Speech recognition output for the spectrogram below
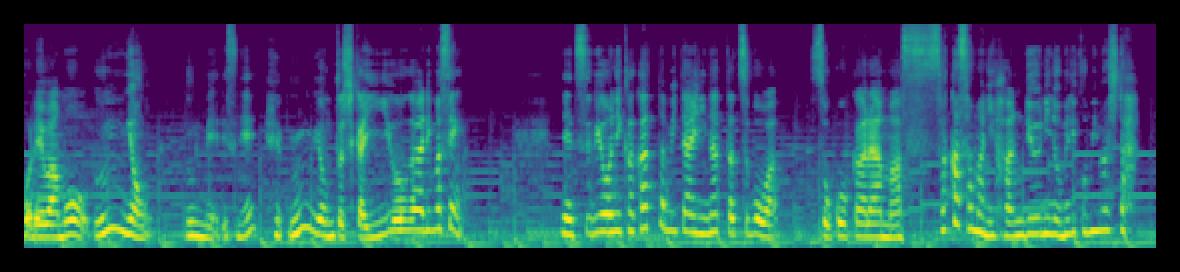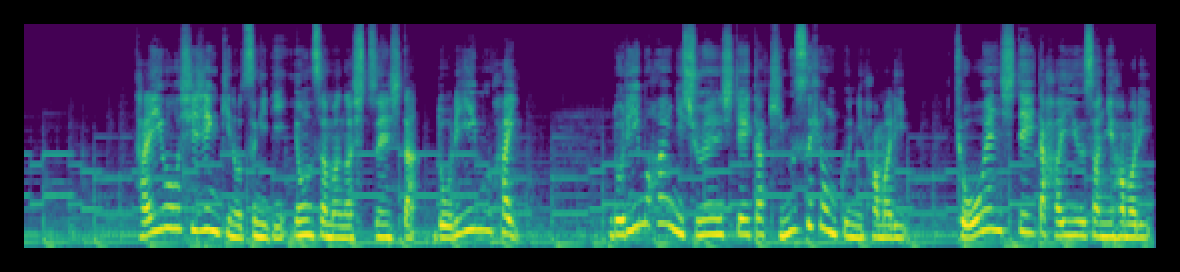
これはもう運命、運命ですね。運命としか言いようがありません。熱病にかかったみたいになったツボは、そこから真っ逆さまに韓流にのめり込みました。太王四神記の次にヨン様が出演したドリームハイ。ドリームハイに主演していたキム・スヒョン君にはまり、共演していた俳優さんにはまり、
